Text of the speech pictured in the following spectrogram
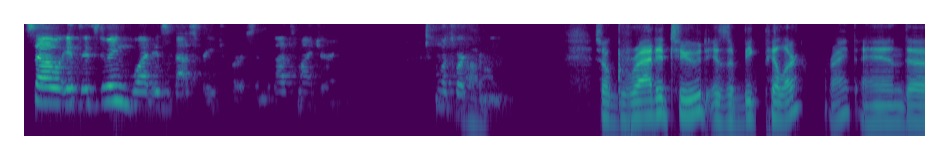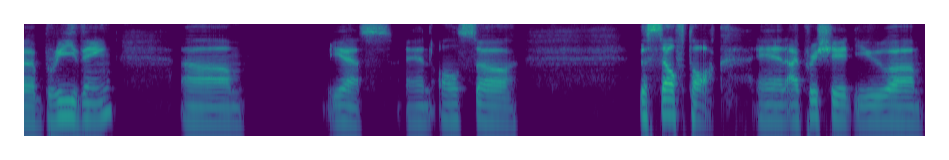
So it's, it's doing what is best for each person. But that's my journey. What's worked wow. for me so gratitude is a big pillar, right? And uh, breathing, um, yes, and also the self-talk. And I appreciate you um,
